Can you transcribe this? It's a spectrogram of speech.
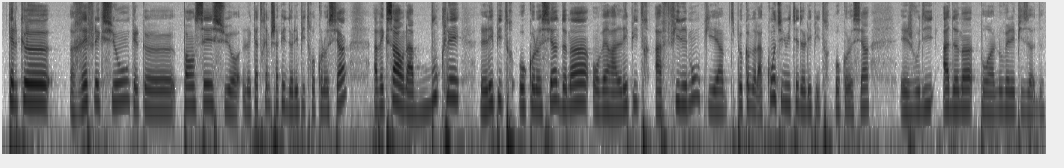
quelques réflexions, quelques pensées sur le quatrième chapitre de l'Épître aux Colossiens. Avec ça, on a bouclé l'épître aux Colossiens. Demain, on verra l'épître à Philémon, qui est un petit peu comme dans la continuité de l'épître aux Colossiens. Et je vous dis à demain pour un nouvel épisode.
